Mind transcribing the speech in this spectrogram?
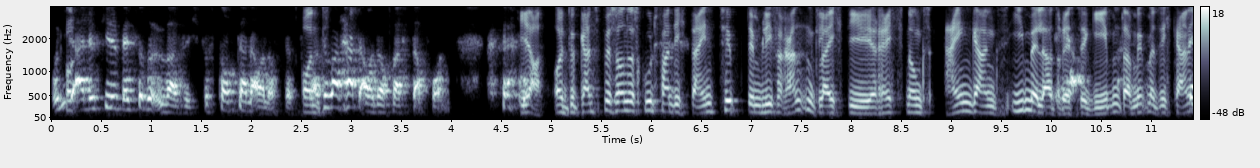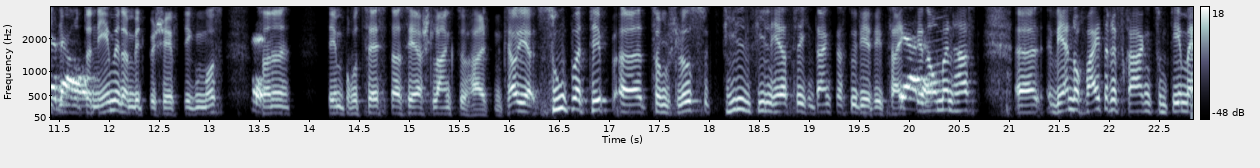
und, und, eine viel bessere Übersicht. Das kommt dann auch noch dazu. also man hat auch noch was davon. ja, und ganz besonders gut fand ich dein Tipp, dem Lieferanten gleich die Rechnungseingangs-E-Mail-Adresse ja. geben, damit man sich gar nicht genau. im Unternehmen damit beschäftigen muss, nee. sondern den Prozess da sehr schlank zu halten. Claudia, super Tipp äh, zum Schluss. Vielen, vielen herzlichen Dank, dass du dir die Zeit Gerne. genommen hast. Äh, wer noch weitere Fragen zum Thema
